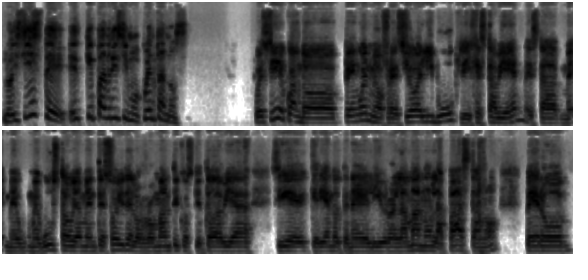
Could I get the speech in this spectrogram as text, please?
Lo hiciste, qué padrísimo, cuéntanos. Pues sí, cuando Penguin me ofreció el ebook, dije, está bien, está, me, me, gusta, obviamente, soy de los románticos que todavía sigue queriendo tener el libro en la mano, la pasta, ¿no? Pero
